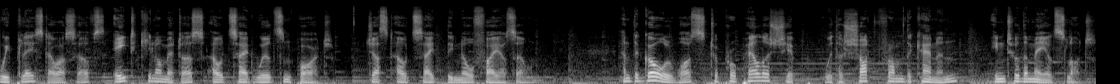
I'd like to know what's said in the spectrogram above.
We placed ourselves 8 kilometers outside Wilson Port, just outside the no-fire zone. And the goal was to propel a ship with a shot from the cannon into the mail slot.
